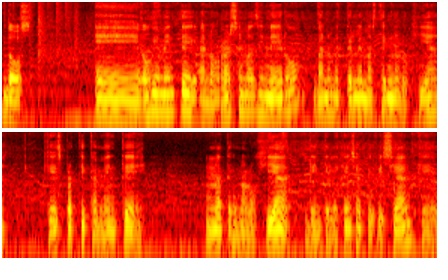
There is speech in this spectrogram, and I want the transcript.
Dos, eh, obviamente al ahorrarse más dinero van a meterle más tecnología que es prácticamente una tecnología de inteligencia artificial que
